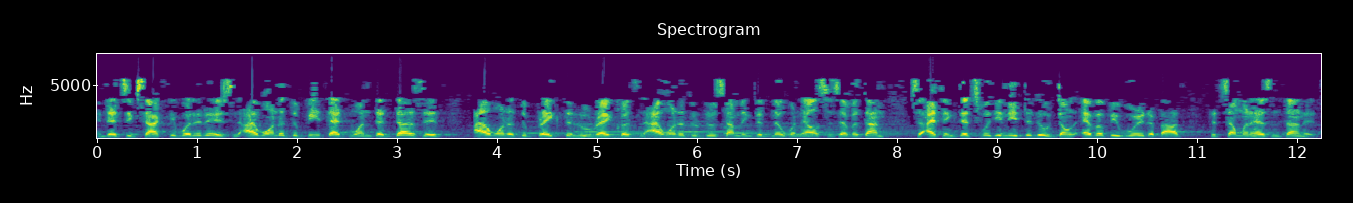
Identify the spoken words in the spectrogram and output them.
And that's exactly what it is. And I wanted to be that one that does it. I wanted to break the new records and I wanted to do something that no one else has ever done. So I think that's what you need to do. Don't ever be worried about that someone hasn't done it.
